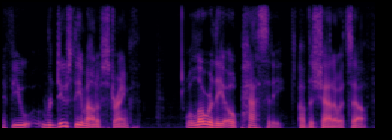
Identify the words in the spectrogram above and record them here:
if you reduce the amount of strength, will lower the opacity of the shadow itself.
